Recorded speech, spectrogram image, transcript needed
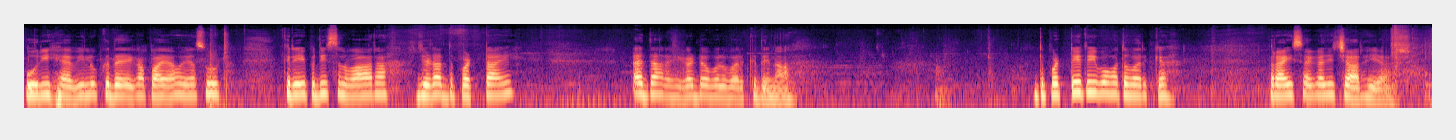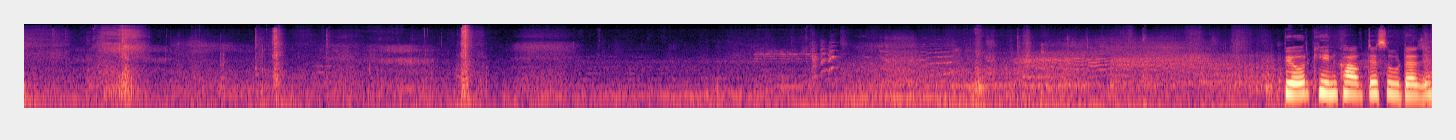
ਪੂਰੀ ਹੈਵੀ ਲੁੱਕ ਦੇਗਾ ਪਾਇਆ ਹੋਇਆ ਸੂਟ। ਕਰੇਪ ਦੀ ਸਲਵਾਰ ਆ, ਜਿਹੜਾ ਦੁਪੱਟਾ ਏ ਐਦਾਂ ਰਹੇਗਾ ਡਬਲ ਵਰਕ ਦੇ ਨਾਲ। ਦੁਪੱਟੇ ਤੇ ਬਹੁਤ ਵਰਕ ਹੈ। ਪ੍ਰਾਈਸ ਹੈਗਾ ਜੀ 4000 ਪਿਓਰ ਖੀਨ ਖਾਵ ਤੇ ਸੂਟ ਹੈ ਜੀ।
